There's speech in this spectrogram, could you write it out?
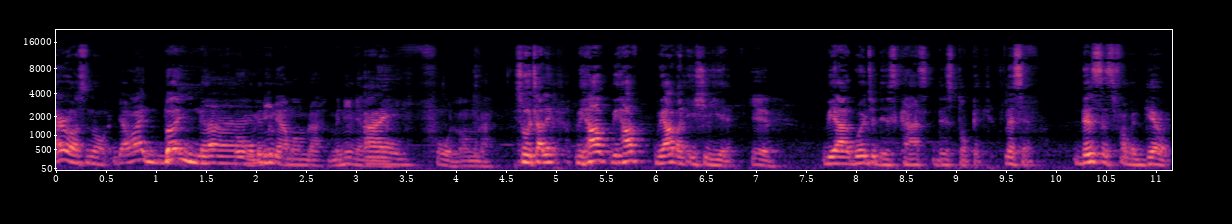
Errors, no. They are bana. Oh, menina mombra, menina mombra. Full mombra. So, Charlie, we have, we have, we have an issue here. Yeah. We are going to discuss this topic. Listen, this is from a girl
